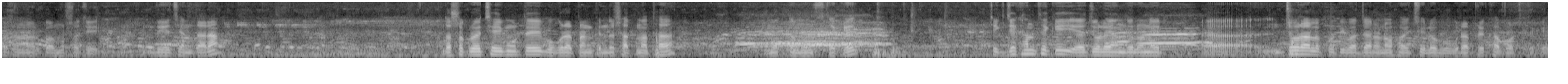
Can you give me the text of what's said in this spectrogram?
ঘোষণার কর্মসূচি দিয়েছেন তারা। দর্শক, রয়েছে এই মুহূর্তে বগুড়ার প্রাণকেন্দ্র সাতমাথা মুক্ত মঞ্চ থেকে। ঠিক যেখান থেকেই জুলাই আন্দোলনের জোরালো প্রতিবাদ জানানো হয়েছিল বগুড়া প্রেক্ষাপট থেকে।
